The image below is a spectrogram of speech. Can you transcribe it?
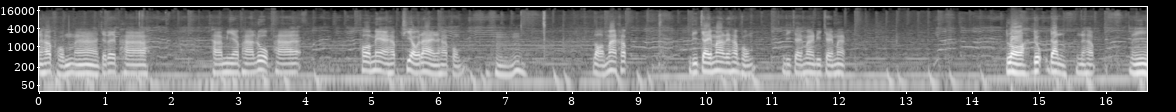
นะครับ ผมอ่าจะได้พาพาเมียพาลูกพาพ่อแม่ครับเที่ยวได้นะครับ ผมหืมหล่อมากครับ ดีใจมากเลยครับ ผม ดีใจมากดีใจมาก หล่อดุดันนะครับนี่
